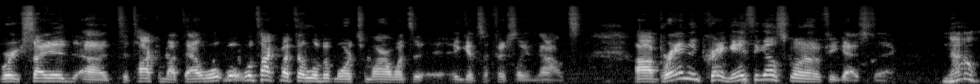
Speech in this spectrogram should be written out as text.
we're excited uh, to talk about that. We'll, we'll, we'll, talk about that a little bit more tomorrow once it, it gets officially announced. Uh, Brandon, Craig, anything else going on with you guys today? No.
